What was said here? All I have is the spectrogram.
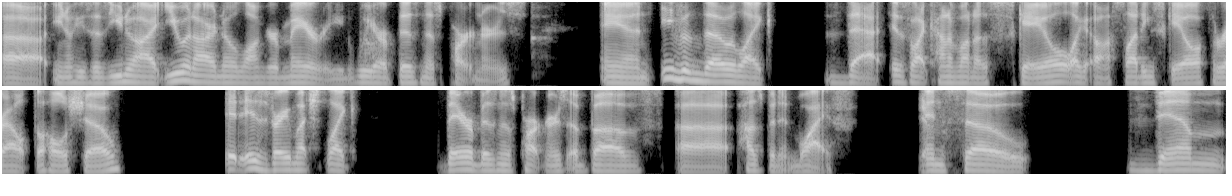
uh you know he says you know I, you and i are no longer married. We are business partners. And even though like that is like kind of on a scale, like on a sliding scale throughout the whole show. It is very much like they're business partners above uh husband and wife. Yep. And so them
